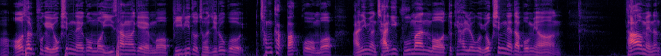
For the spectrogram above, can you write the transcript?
어? 어설프게 욕심내고 뭐 이상하게 뭐 비리도 저지르고 청탁받고 뭐 아니면 자기 구만 뭐 어떻게 하려고 욕심내다 보면 다음에는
